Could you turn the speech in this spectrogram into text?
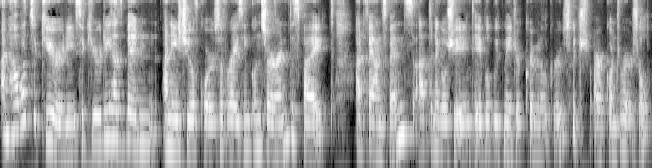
And how about security? Security has been an issue, of course, of rising concern despite advancements at the negotiating table with major criminal groups, which are controversial.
